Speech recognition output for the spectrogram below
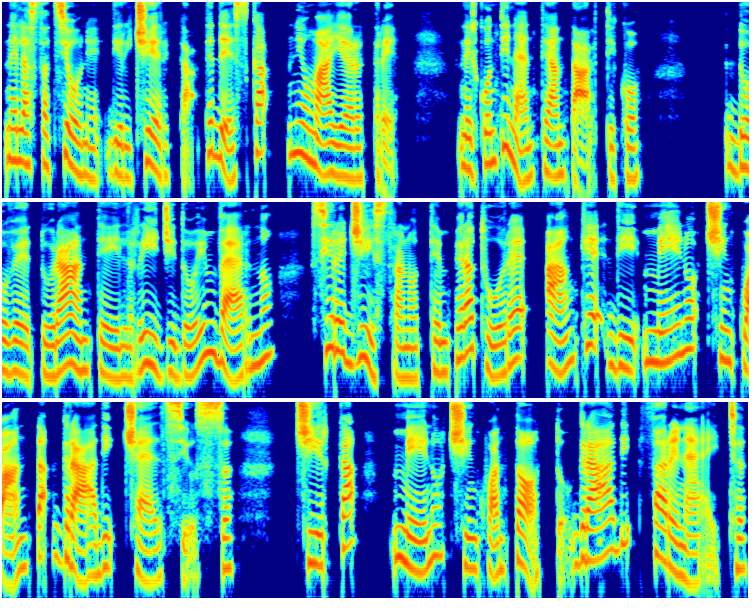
nella stazione di ricerca tedesca Neumayer 3, nel continente antartico, dove durante il rigido inverno si registrano temperature anche di meno 50 gradi Celsius, circa meno 58 gradi Fahrenheit,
